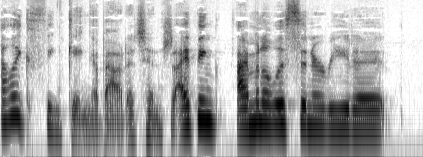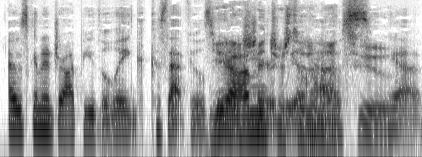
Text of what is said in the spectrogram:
I like thinking about attention. I think I'm going to listen or read it. I was going to drop you the link because that feels Yeah, I'm shared interested in that too. Yeah.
